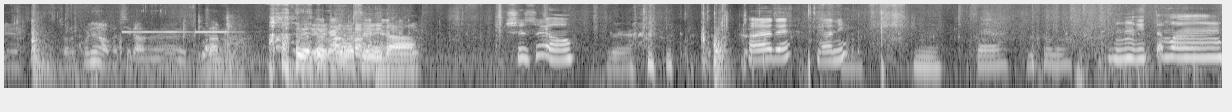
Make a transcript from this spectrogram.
네, 저는 콜린하고 같이 일하는 기사입니다. 네, 반갑습니다. 쉬세요. 네. 자야 돼? 많이? 음, 이따 이따가. 음, 이따 봐.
